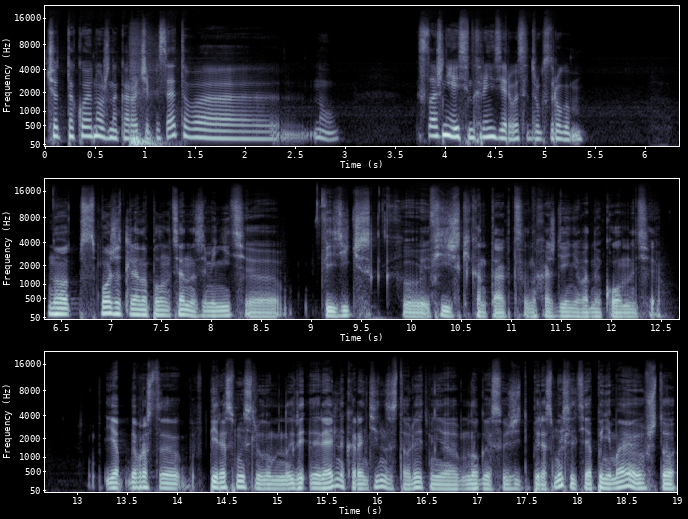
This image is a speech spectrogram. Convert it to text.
Что-то такое нужно, короче. Без этого, ну, сложнее синхронизироваться друг с другом. Но сможет ли она полноценно заменить э, физический, физический контакт, нахождение в одной комнате? Я, я просто переосмысливаю. Реально карантин заставляет меня многое в своей жизни переосмыслить. Я понимаю, что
